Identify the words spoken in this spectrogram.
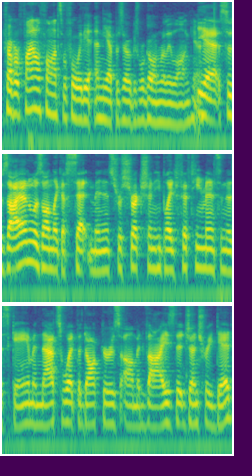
Trevor. Final thoughts before we end the episode because we're going really long here. Yeah, so Zion was on like a set minutes restriction. He played 15 minutes in this game, and that's what the doctors um, advised that Gentry did.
